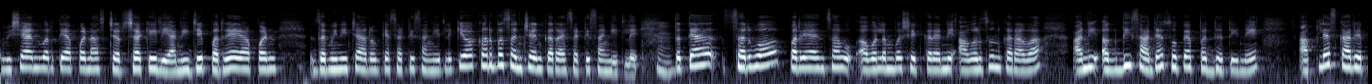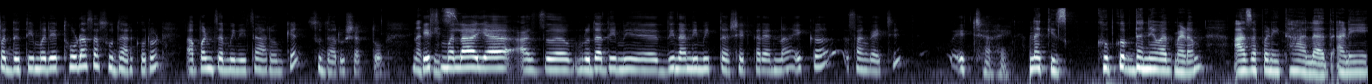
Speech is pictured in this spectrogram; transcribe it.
विषयांवरती आपण आज चर्चा केली आणि जे पर्याय आपण जमिनीच्या आरोग्यासाठी सांगितले किंवा कर्बसंचयन करायसाठी सांगितले तर त्या सर्व पर्यायांचा अवलंब शेतकऱ्यांनी आवर्जून करावा आणि अगदी साध्या सोप्या पद्धतीने आपल्याच कार्यपद्धतीमध्ये थोडासा सुधार करून आपण जमिनीचं आरोग्य सुधारू शकतो. हेच. मला या आज मृदा दिनानिमित्त शेतकऱ्यांना एक सांगायची इच्छा आहे. नक्कीच. खूप खूप धन्यवाद मॅडम. आज आपण इथं आलात आणि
